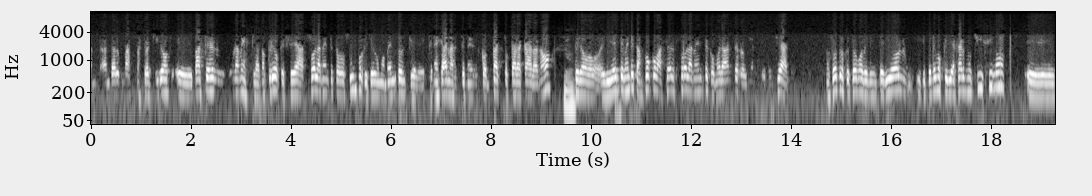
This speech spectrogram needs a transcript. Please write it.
an- andar más, más tranquilos, eh, va a ser una mezcla. No creo que sea solamente todo Zoom, porque llega un momento en que tenés ganas de tener contacto cara a cara, ¿no? Mm. Pero evidentemente tampoco va a ser solamente como era antes reuniones presenciales. Nosotros que somos del interior y que tenemos que viajar muchísimo, eh,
